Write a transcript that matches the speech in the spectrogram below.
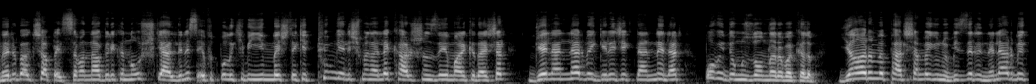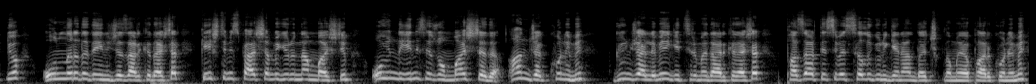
Merhaba Akşap Esseman Amerika'na hoş geldiniz. eFootball 2025'teki tüm gelişmelerle karşınızdayım arkadaşlar. Gelenler ve gelecekler neler? Bu videomuzda onlara bakalım. Yarın ve Perşembe günü bizleri neler bekliyor? Onları da değineceğiz arkadaşlar. Geçtiğimiz Perşembe gününden başlayayım. Oyunda yeni sezon başladı ancak Konami güncellemeyi getirmedi arkadaşlar. Pazartesi ve salı günü genelde açıklama yapar Konami.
